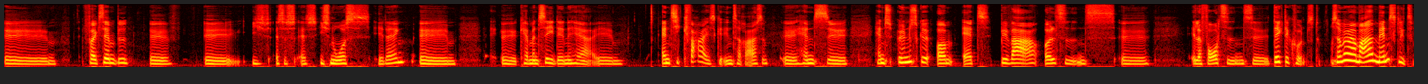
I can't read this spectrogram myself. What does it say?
Øh, for eksempel øh, øh, i, altså, altså, i Snores etter, ikke? Øh, øh, kan man se denne her øh, antikvariske interesse. Øh, hans, øh, hans ønske om at bevare oldtidens øh, eller fortidens øh, digtekunst. Så er meget menneskeligt,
